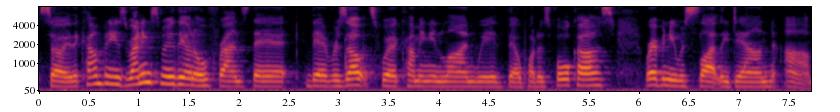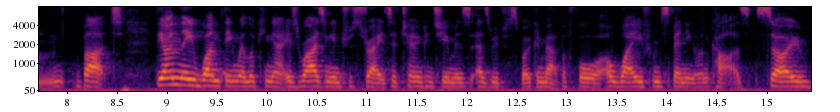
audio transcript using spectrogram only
So the company is running smoothly on all fronts. Their their results were coming in line with Bell Potter's forecast. Revenue was slightly down, um, but the only one thing we're looking at is rising interest rates have turned consumers, as we've spoken about before, away from spending on cars. So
